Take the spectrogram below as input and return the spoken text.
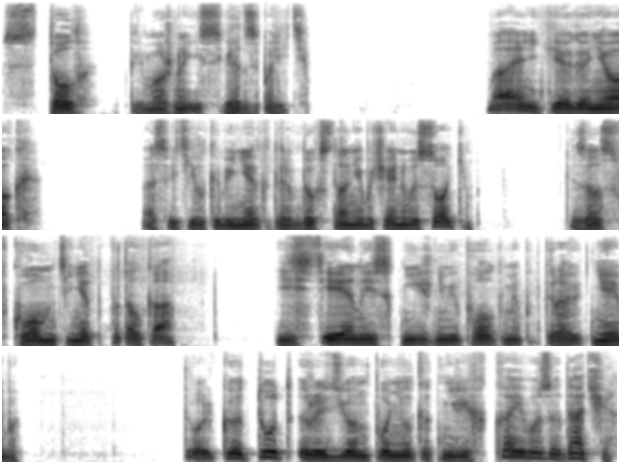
Стол. Теперь можно и свет запалить. Маленький огонек осветил кабинет, который вдруг стал необычайно высоким. Казалось, в комнате нет потолка и стены с книжными полками подпирают небо. Только тут Родион понял, как нелегка его задача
